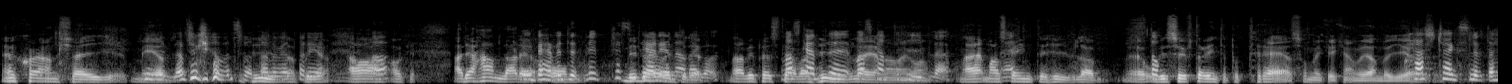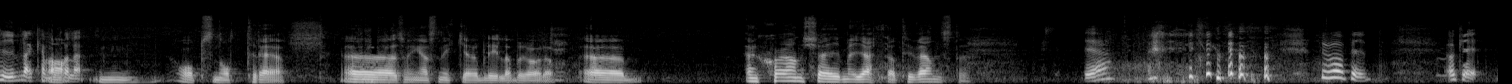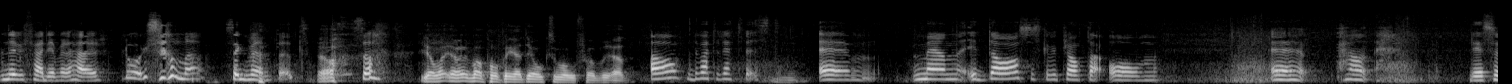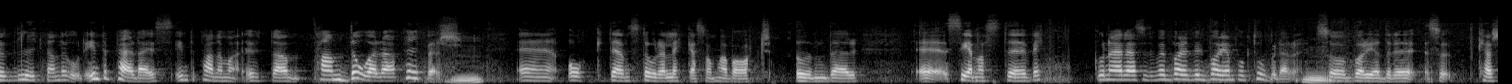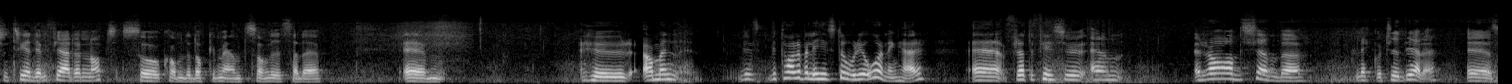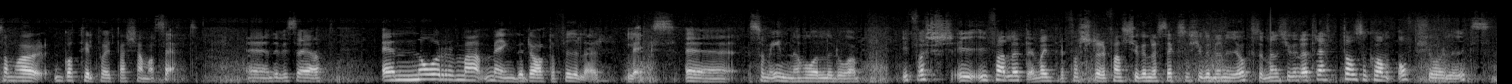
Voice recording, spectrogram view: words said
En skön tjej med... Hyvla-programmet så att alla vet vad det är. Ja, Ja. okej. Ja, det handlade Vi behöver om... inte- vi presenterar det en annan gång. Nej, vi presenterar Man ska inte- man ska inte hyvla. Nej, man ska Nej. inte hyvla. Eh, Stopp. Och vi syftar inte på trä, så mycket kan vi ändå ge. Hashtag sluta hyvla kan man Ja, kolla. Obs, något trä. Eh, så inga snickare blir illa berörda. Eh, en skön tjej med hjärtat till vänster. Ja. det var fint. Okej, nu är vi färdiga med det här plågsamma segmentet. Ja. Så, Jag, var- jag vill bara påpeka att jag också var oförberedd. ja, det vart rättvist. Ehm, men idag så ska vi prata om pan- det är så liknande ord. Inte Paradise, inte Panama, utan Pandora Papers. Eh, och den stora läcka som har varit under eh, senaste veckorna, eller alltså det var började väl början på oktober där, så började det, så kanske tredje eller fjärde eller något, så kom det dokument som visade ehm, hur, ja men vi, vi tar det väl i historieordning här. Eh, för att det finns ju en rad kända läckor tidigare eh, som har gått till på ungefär samma sätt. Eh, det vill säga att enorma mängder datafiler läcks eh, som innehåller då i, först, i, i fallet, det var inte det första, det fanns 2006 och 2009 också, men 2013 så kom Offshore Leaks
